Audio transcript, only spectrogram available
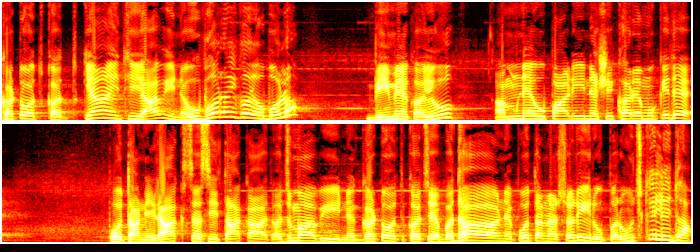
ઘટોત્કચ ક્યાંયથી આવીને ઊભો રહી ગયો? બોલો. ભીમે કહ્યું, અમને ઉપાડીને શિખરે મૂકી દે. પોતાની રાક્ષસી તાકાત અજમાવીને ઘટોત્કચે બધાને પોતાના શરીર ઉપર ઊંચકી લીધા.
